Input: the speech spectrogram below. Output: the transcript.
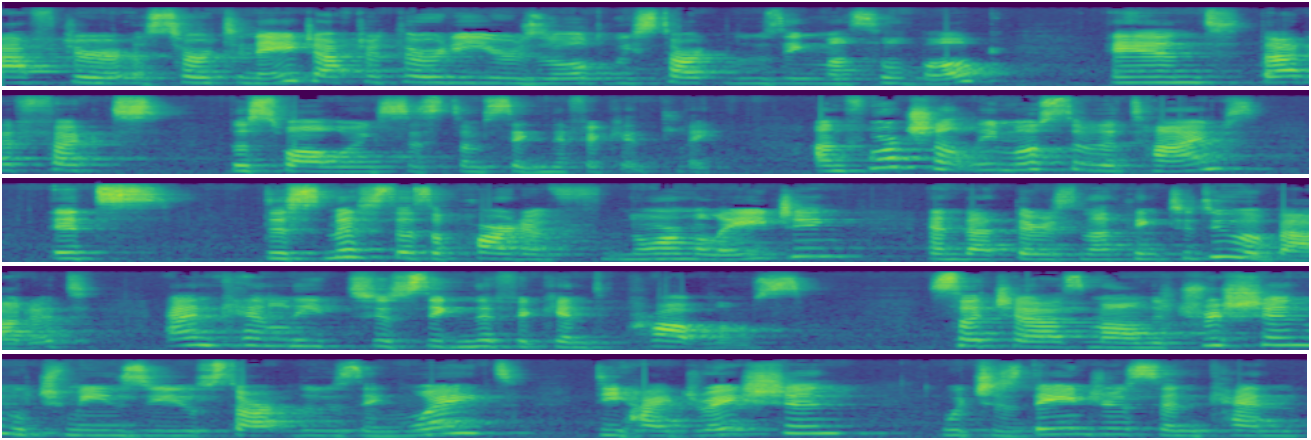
After a certain age, after 30 years old, we start losing muscle bulk, and that affects the swallowing system significantly. Unfortunately, most of the times, it's dismissed as a part of normal aging and that there's nothing to do about it and can lead to significant problems, such as malnutrition, which means you start losing weight, dehydration, which is dangerous and can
